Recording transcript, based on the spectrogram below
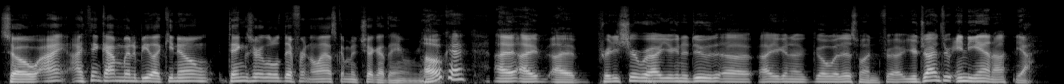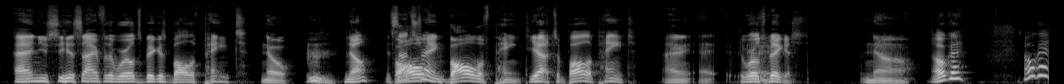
So I, I think I'm going to be like, you know, things are a little different in Alaska. I'm going to check out the Hammer Museum. Okay, I, I I'm pretty sure how you're gonna do. Uh, how you're gonna go with this one? Uh, You're driving through Indiana, Yeah. and you see a sign for the world's biggest ball of paint. No. No, it's ball, not string. Ball of paint. Yeah, it's a ball of paint. I, I, The world's I- biggest. No. Okay, okay.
